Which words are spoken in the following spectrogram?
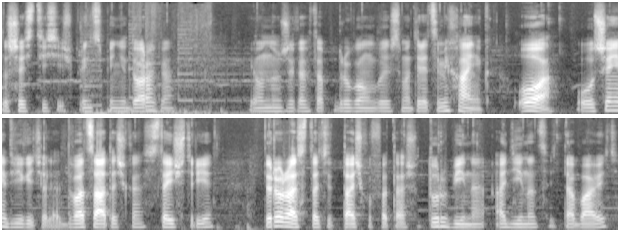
за 6 тысяч. В принципе, недорого. И он уже как-то по-другому будет смотреться. Механик. О, улучшение двигателя. Двадцаточка, Stage 3. Первый раз, кстати, тачку фотошу. Турбина 11 добавить.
